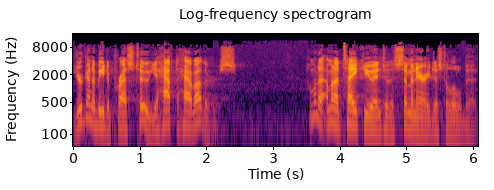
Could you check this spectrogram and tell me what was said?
you're going to be depressed too. You have to have others. I'm going to, I'm going to take you into the seminary just a little bit.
